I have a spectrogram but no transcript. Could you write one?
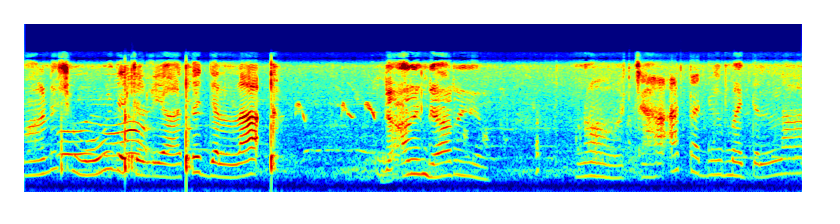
Mana sih mau udah kelihatan jelek. Biarin, biarin. No, saat tadi majalah.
